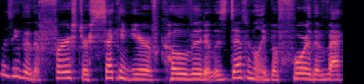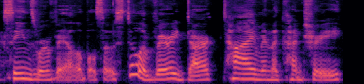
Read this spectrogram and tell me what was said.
it was either the first or second year of COVID. It was definitely before the vaccines were available. So it was still a very dark time in the country.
